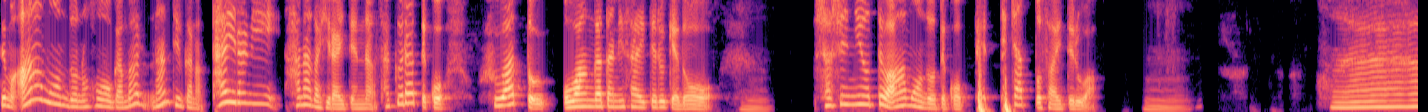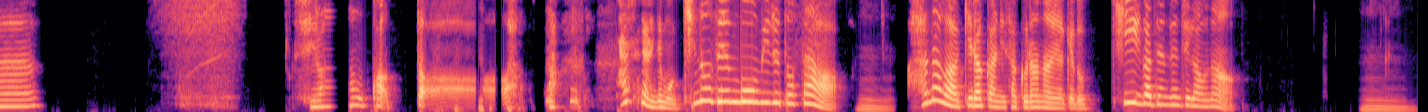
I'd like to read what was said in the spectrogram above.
でもアーモンドの方が、ま、なんていうかな、平らに花が開いてんな。桜ってこう、ふわっとお椀型に咲いてるけど、うん。写真によってはアーモンドってこう、ぺ、ぺちゃっと咲いてるわ。うん。へー。知らんかった。あ、確かにでも木の全貌を見るとさ、うん。花は明らかに桜なんやけど、木が全然違うな。うん。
